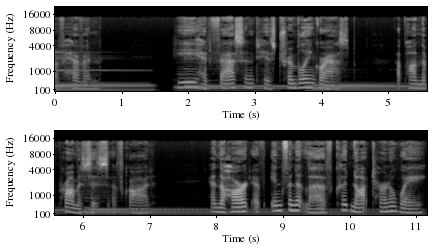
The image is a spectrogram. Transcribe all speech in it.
of heaven. He had fastened his trembling grasp upon the promises of God, and the heart of infinite love could not turn away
